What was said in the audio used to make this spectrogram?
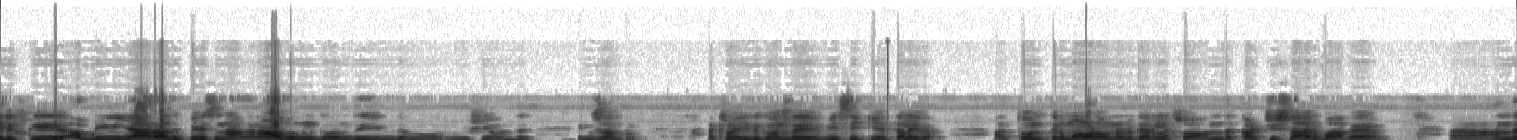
இருக்குது அப்படின்னு யாராவது பேசுனாங்கன்னா அவங்களுக்கு வந்து இந்த விஷயம் வந்து எக்ஸாம்பிள் ஆக்சுவலாக இதுக்கு வந்து விசிகே தலைவர் தோல் திருமாவளவன் இருக்கார்ல ஸோ அந்த கட்சி சார்பாக அந்த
